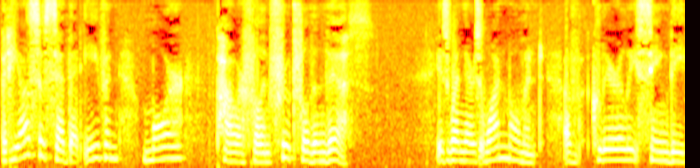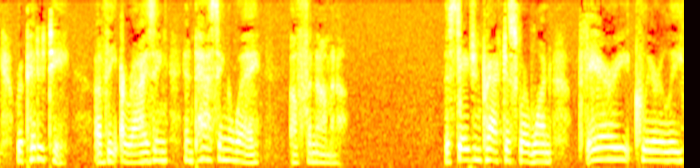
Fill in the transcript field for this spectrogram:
But he also said that even more powerful and fruitful than this is when there's one moment of clearly seeing the rapidity of the arising and passing away of phenomena. The stage in practice where one very clearly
